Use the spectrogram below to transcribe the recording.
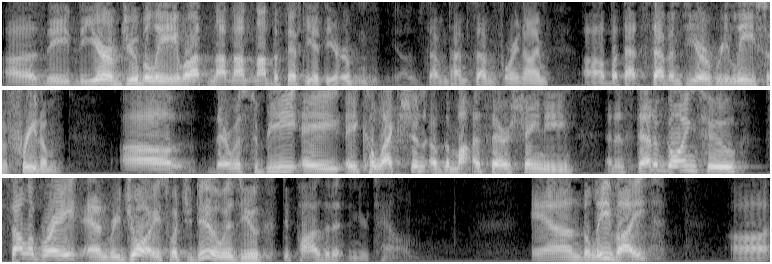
uh, the the year of Jubilee, well, not not not the 50th year, you know, seven times seven, 49, uh, but that seventh year of release of freedom, uh, there was to be a, a collection of the Maaser Sheni, and instead of going to celebrate and rejoice, what you do is you deposit it in your town. And the Levite uh,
